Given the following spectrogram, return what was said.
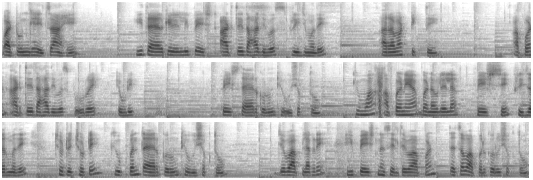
वाटून घ्यायचं आहे. ही तयार केलेली पेस्ट आठ ते दहा दिवस फ्रीजमध्ये आरामात टिकते. आपण आठ ते दहा दिवस पुरे एवढी पेस्ट तयार करून ठेवू शकतो. किंवा आपण या बनवलेल्या पेस्टचे फ्रीजरमध्ये छोटे छोटे क्यूब पण तयार करून ठेवू शकतो. जेव्हा आपल्याकडे ही पेस्ट नसेल तेव्हा आपण त्याचा वापर करू शकतो.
